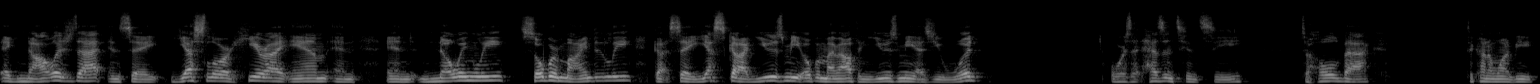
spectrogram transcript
acknowledge that and say, "Yes, Lord, here I am," and and knowingly, sober-mindedly, God say, "Yes, God, use me, open my mouth, and use me as you would," or is that hesitancy to hold back, to kind of want to be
